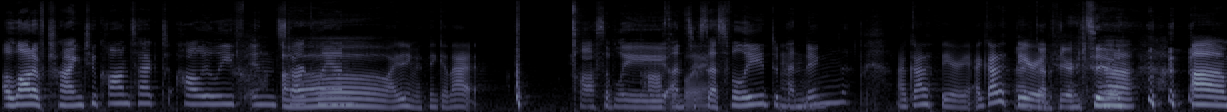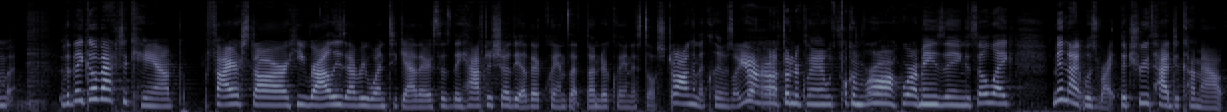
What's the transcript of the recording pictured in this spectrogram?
a lot of trying to contact Hollyleaf in StarClan. Oh, I didn't even think of that. Possibly, Possibly. unsuccessfully, depending. Mm-hmm. I've got a theory. I got a theory. I've got a theory too. um, but they go back to camp. Firestar, he rallies everyone together, says they have to show the other clans that Thunder Clan is still strong, and the clan is like, yeah, Thunder Clan, we fucking rock, we're amazing. So like, Midnight was right. The truth had to come out.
